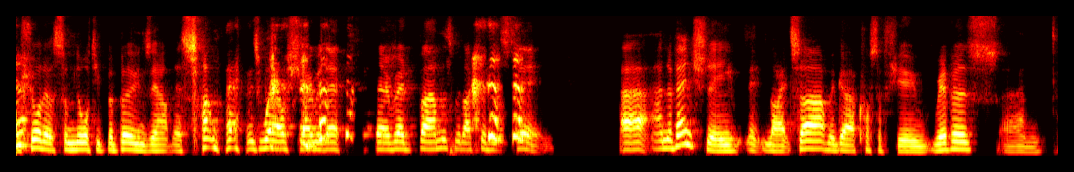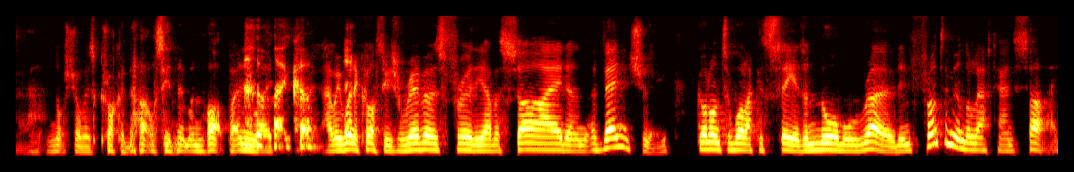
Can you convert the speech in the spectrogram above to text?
I'm sure there were some naughty baboons out there somewhere as well, showing their, their red bums, but I couldn't see. Uh, and eventually it lights up. We go across a few rivers. Um, I'm not sure there's crocodiles in them or not, but anyway, Oh uh, we went across these rivers through the other side and eventually got onto what I could see as a normal road. In front of me on the left hand side,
